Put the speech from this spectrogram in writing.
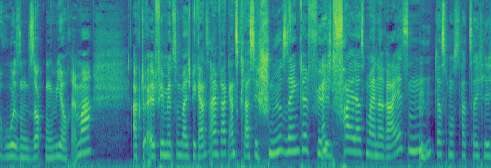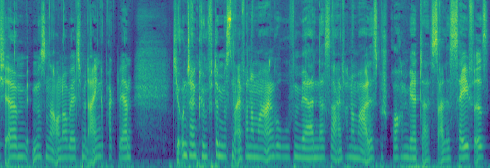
Hosen, Socken, wie auch immer. Aktuell fehlen mir zum Beispiel ganz einfach, ganz klassisch Schnürsenkel für den Fall, dass meine reißen. Das muss tatsächlich, ähm, müssen auch noch welche mit eingepackt werden. Die Unterkünfte müssen einfach nochmal angerufen werden, dass da einfach nochmal alles besprochen wird, dass alles safe ist.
